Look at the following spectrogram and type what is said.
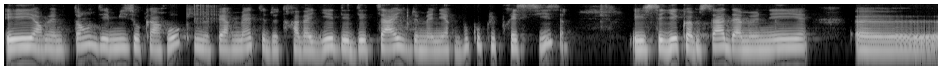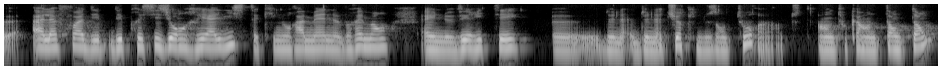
et en même temps des mises au carreau qui me permettent de travailler des détails de manière beaucoup plus précise et essayer comme ça d'amener euh, à la fois des, des, précisions réalistes qui nous ramènent vraiment à une vérité euh, de, nature qui nous entoure, en tout cas en tentant,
